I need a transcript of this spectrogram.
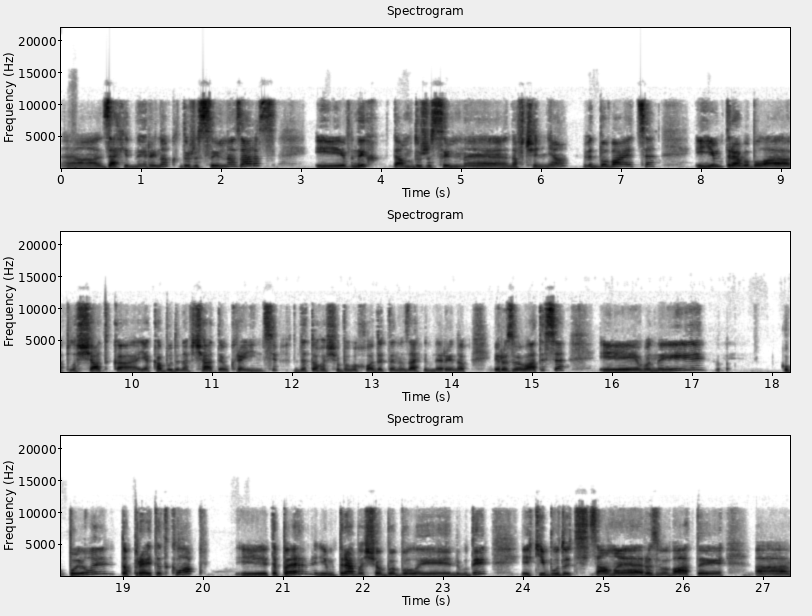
е, західний ринок дуже сильно зараз, і в них там дуже сильне навчання відбувається. І їм треба була площадка, яка буде навчати українців для того, щоб виходити на західний ринок і розвиватися. І вони купили Top Club. І тепер їм треба, щоб були люди, які будуть саме розвивати а,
